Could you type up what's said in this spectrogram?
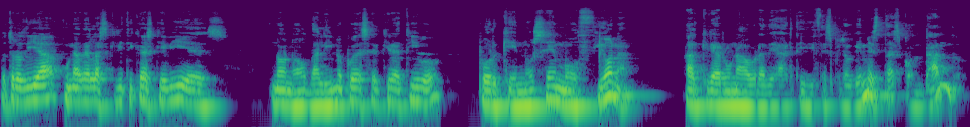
otro día una de las críticas que vi es, no, no, Dalí no puede ser creativo porque no se emociona al crear una obra de arte. Y dices, pero ¿qué me estás contando?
